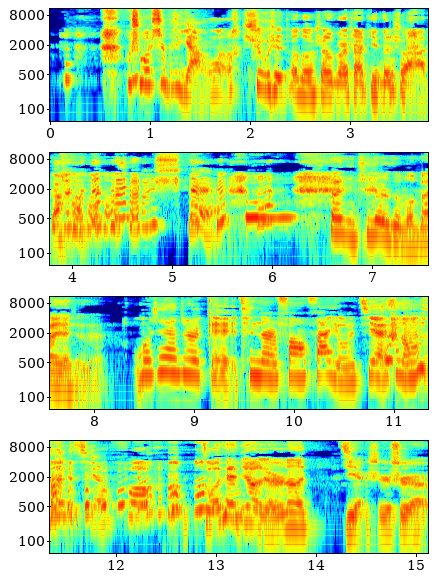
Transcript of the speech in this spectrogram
我说我是不是阳了？是不是偷偷上班刷 Tinder 刷的？不是，那你 Tinder 怎么办呀？现在我现在就是给 Tinder 方发邮件，看能不能解封。昨天牛小玲的解释是，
